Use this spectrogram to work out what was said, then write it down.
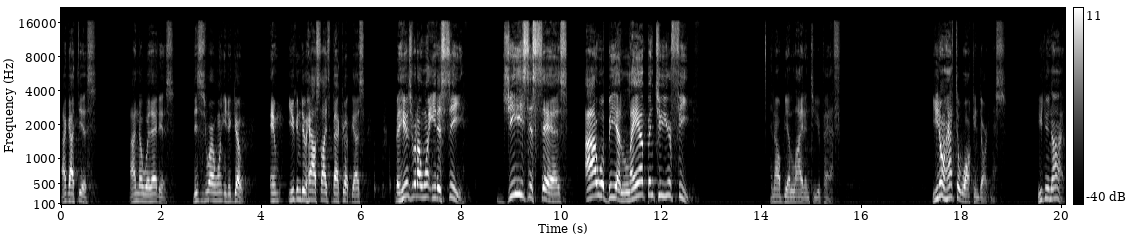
I got this. I know where that is. This is where I want you to go. And you can do house lights back up, guys. But here's what I want you to see Jesus says, I will be a lamp unto your feet, and I'll be a light unto your path. You don't have to walk in darkness. You do not.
